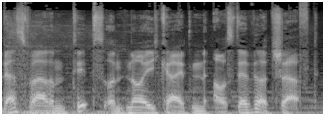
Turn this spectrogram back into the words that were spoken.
Das waren Tipps und Neuigkeiten aus der Wirtschaft.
